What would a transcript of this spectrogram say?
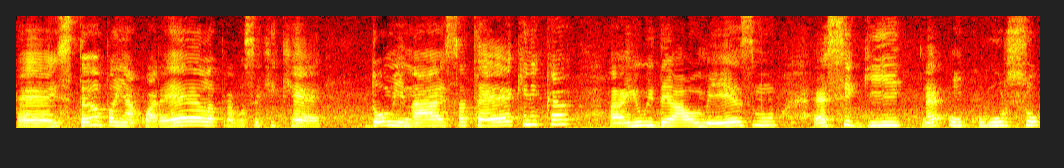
é, estampa em aquarela, para você que quer dominar essa técnica, aí o ideal mesmo é seguir né, um curso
